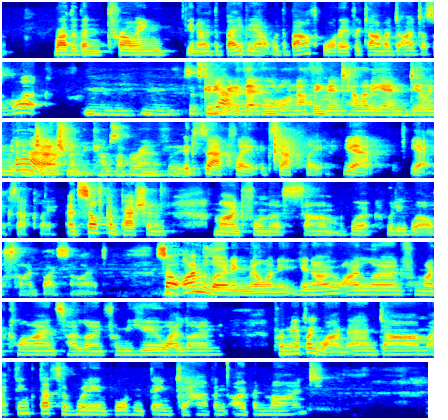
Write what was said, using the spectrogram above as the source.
rather than throwing you know the baby out with the bathwater every time a diet doesn't work mm-hmm. so it's getting yeah. rid of that all or nothing mentality and dealing with yeah. the judgment that comes up around food exactly exactly yeah Yeah, exactly. And self compassion, mindfulness um, work really well side by side. So mm. I'm learning, Melanie. You know, I learn from my clients, I learn from you, I learn from everyone. And um, I think that's a really important thing to have an open mind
